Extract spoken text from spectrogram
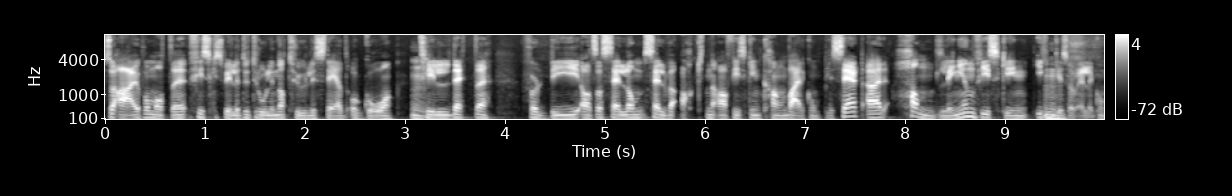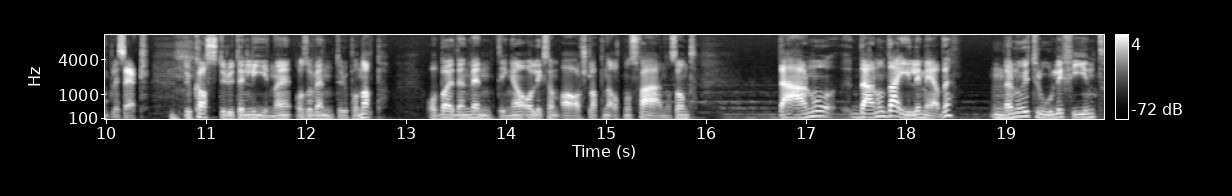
så er jo på en måte fiskespill et utrolig naturlig sted å gå til dette. Fordi altså, selv om selve akten av fisking kan være komplisert, er handlingen fisking ikke så veldig komplisert. Du kaster ut en line, og så venter du på napp. Og bare den ventinga og liksom avslappende atmosfæren og sånt, det er noe, det er noe deilig med det. Det er noe utrolig fint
